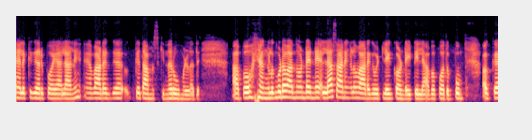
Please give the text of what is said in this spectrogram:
മേലേക്ക് കയറി പോയാലാണ് വാടകയ്ക്ക് താമസിക്കുന്ന റൂമുള്ളത്. അപ്പോൾ ഞങ്ങളും കൂടെ വന്നതുകൊണ്ട് തന്നെ എല്ലാ സാധനങ്ങളും വാടക വീട്ടിലേക്ക് കൊണ്ടുപോയിട്ടില്ല. അപ്പോൾ പുതപ്പും ഒക്കെ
